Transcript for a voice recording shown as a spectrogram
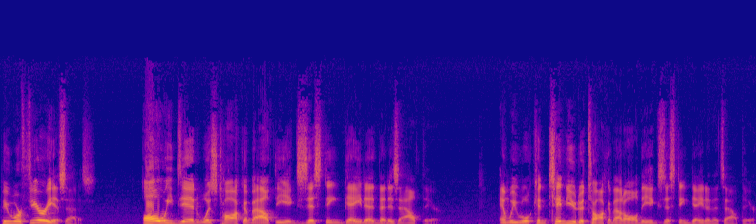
People were furious at us. All we did was talk about the existing data that is out there. And we will continue to talk about all the existing data that's out there.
